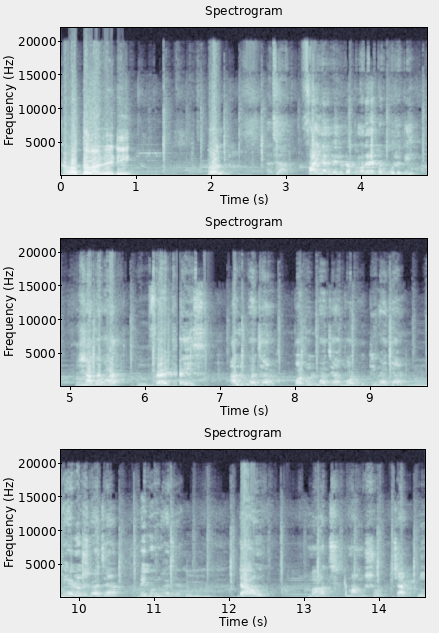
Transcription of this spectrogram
খাবার দাবার রেডি বল। আচ্ছা ফাইনাল মেনুটা তোমাদের একবার বলে দিই। সাদা ভাত। ফ্রাইড রাইস আলু ভাজা পটল ভাজা বরবটি ভাজা। ঢেঁড়স ভাজা বেগুন ভাজা। ডাল মাছ মাংস চাটনি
